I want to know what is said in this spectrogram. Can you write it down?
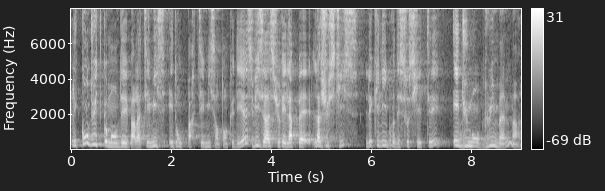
les conduites commandées par la Thémis et donc par Thémis en tant que déesse visent à assurer la paix, la justice, l'équilibre des sociétés et du monde lui-même,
